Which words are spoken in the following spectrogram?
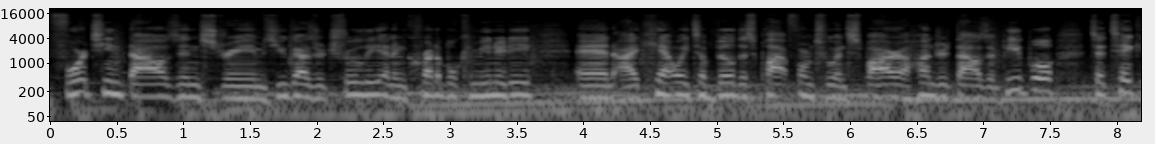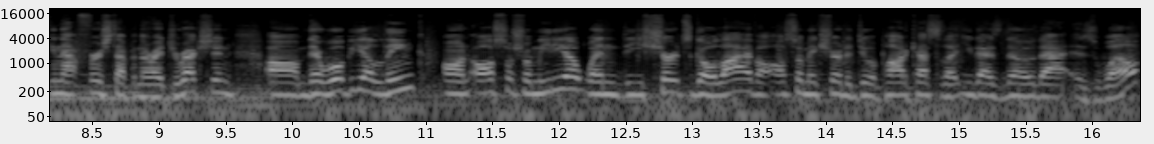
14,000 streams. You guys are truly an incredible community, and I can't wait to build this platform to inspire 100,000 people to taking that first step in the right direction. Um, there will be a link on all social media when the shirts go live. I'll also make sure to do a podcast to let you guys know that as well.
